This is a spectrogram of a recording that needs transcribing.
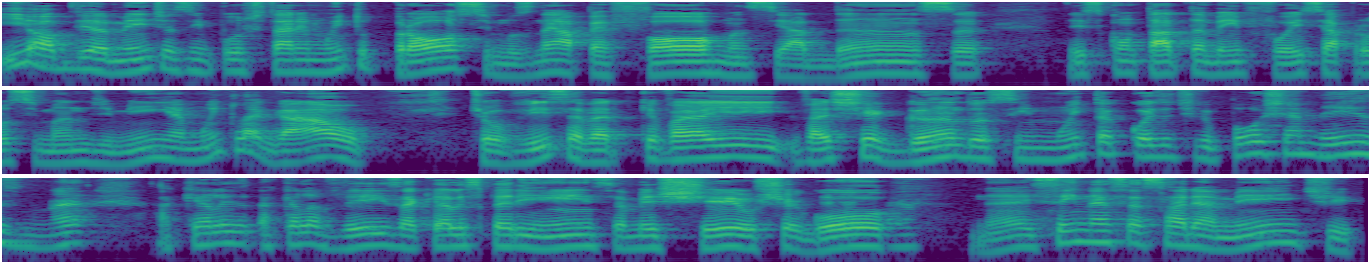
e, obviamente, assim, por estarem muito próximos, né? A performance, a dança, esse contato também foi se aproximando de mim. E é muito legal te ouvir, Severo, porque vai, vai chegando assim muita coisa tipo, poxa, é mesmo, né? Aquela, aquela vez, aquela experiência mexeu, chegou, é. né? E sem necessariamente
